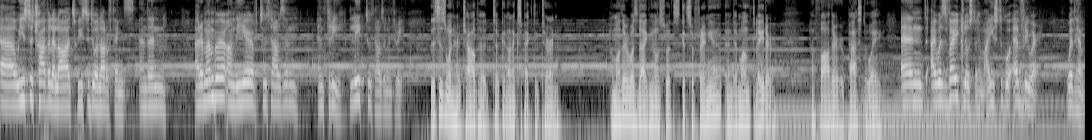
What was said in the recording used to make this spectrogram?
uh, we used to travel a lot. We used to do a lot of things. And then I remember on the year of 2003, late 2003. This is when her childhood took an unexpected turn. Her mother was diagnosed with schizophrenia, and a month later, her father passed away. And I was very close to him. I used to go everywhere with him.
